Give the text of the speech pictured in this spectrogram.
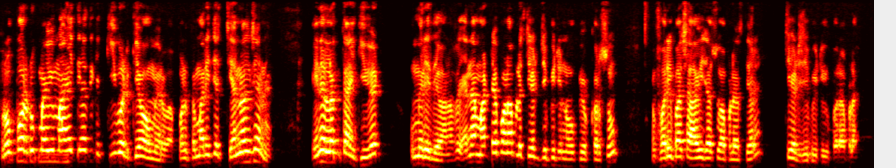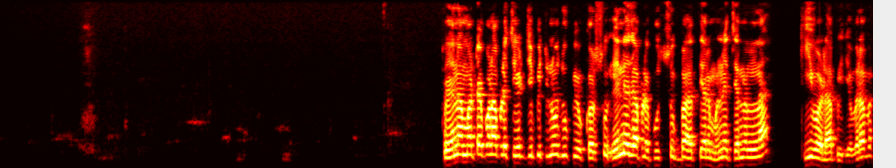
પ્રોપર રૂપમાં એવી માહિતી નથી કે કીવર્ડ કેવા ઉમેરવા. પણ તમારી જે ચેનલ છે ને એને લગતા કીવેટ ઉમેરી દેવાના એના માટે પણ આપણે ચેટ જીપીટીનો ઉપયોગ કરશું. ફરી પાછા આવી જશું આપણે અત્યારે ચેટ જીપીટી ઉપર આપણે. તો એના માટે પણ આપણે ચેટ જીપીટીનો જ ઉપયોગ કરશું. એને જ આપણે પૂછશું ભાઈ અત્યારે મને ચેનલના કીવર્ડ આપી દે બરાબર?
